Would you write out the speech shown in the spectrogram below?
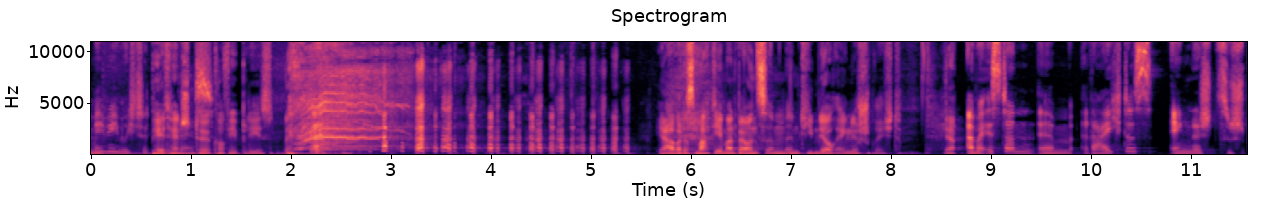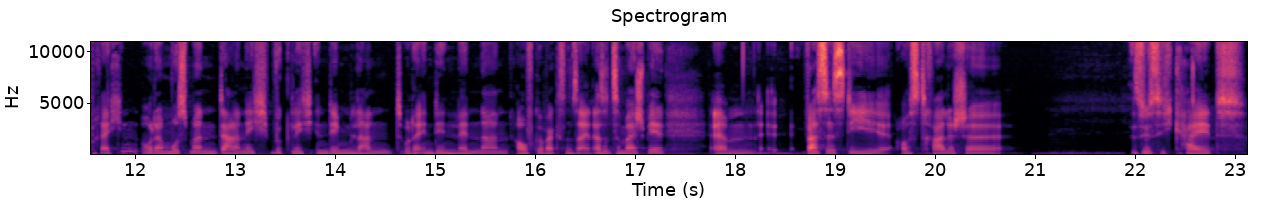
Maybe we should Pay attention to this. your coffee, please. ja, aber das macht jemand bei uns im, im Team, der auch Englisch spricht. Aber ist dann, ähm, reicht es, Englisch zu sprechen oder muss man da nicht wirklich in dem Land oder in den Ländern aufgewachsen sein? Also zum Beispiel, ähm, was ist die australische Süßigkeit,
